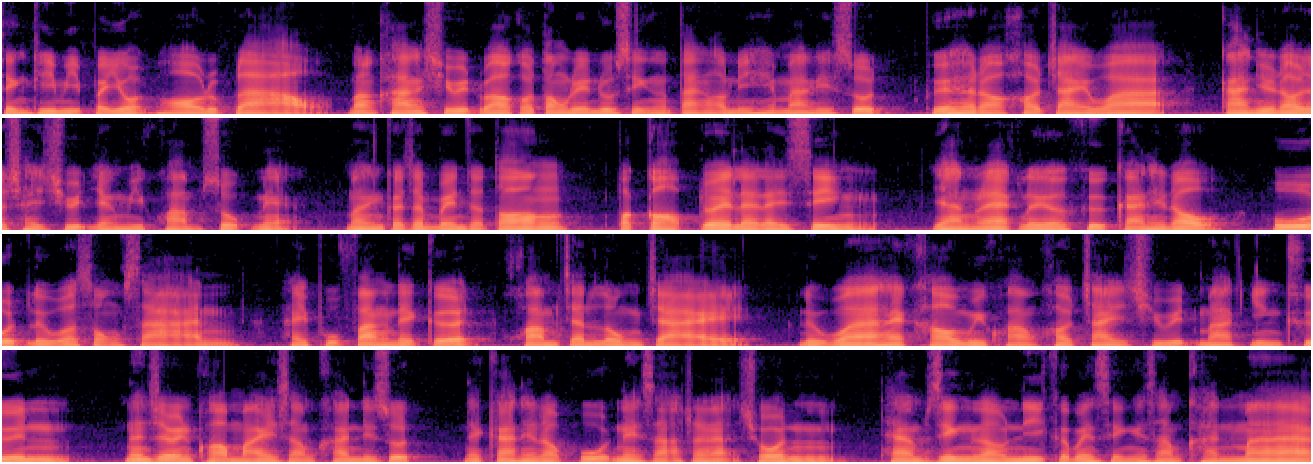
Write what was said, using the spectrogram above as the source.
สิ่งที่มีประโยชน์พอหรือเปล่า บางครั้งชีวิตเราก็ต้องเรียนรู้สิ่งต่างๆ เหล่านี้ให้มากที่สุด เพื่อให้เราเข้าใจว่าการที่เราจะใช้ชีวิตอย่างมีความสุขเนี่ยมันก็จะเป็นจะต้องประกอบด้วยหลาย ๆ สิ่ง อย่างแรกเลยก็คือการที่เราพูดหรือว่าส่งสาร ให้ผู้ฟังได้เกิดความจันลงใจ หรือว่าให้เขามีความเข้าใจชีวิตมากยิ่งขึ้น นั่นจะเป็นความหมายที่สำคัญที่สุดในการที่เราพูดในสาธารณชน แถมสิ่งเหล่านี้ก็เป็นสิ่งที่สำคัญมาก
